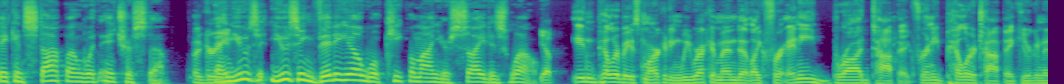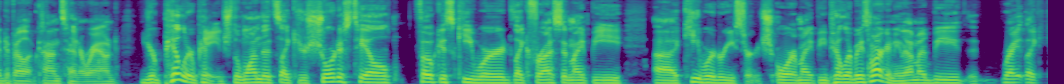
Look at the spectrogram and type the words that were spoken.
they can stop on what interests them. Agreed. And use, using video will keep them on your site as well. Yep. In pillar based marketing, we recommend that, like, for any broad topic, for any pillar topic you're going to develop content around, your pillar page, the one that's like your shortest tail focus keyword, like for us, it might be uh, keyword research or it might be pillar based marketing. That might be, right? Like,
